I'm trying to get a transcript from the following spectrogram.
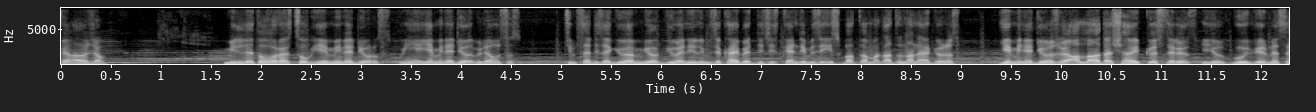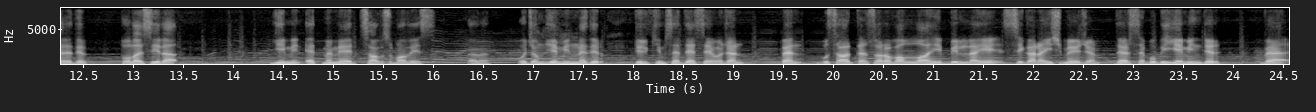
Genel hocam. Millet olarak çok yemin ediyoruz. Niye yemin ediyor biliyor musunuz? Kimse bize güvenmiyor. Güvenilimizi kaybettiğimiz kendimizi ispatlamak adına ne yapıyoruz? Yemin ediyoruz ve Allah'a da şahit gösteriyoruz. Bu bir meseledir. Dolayısıyla yemin etmemeye çalışmalıyız. Evet. Hocam yemin nedir? Bir kimse derse hocam ben bu saatten sonra vallahi billahi sigara içmeyeceğim derse bu bir yemindir ve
